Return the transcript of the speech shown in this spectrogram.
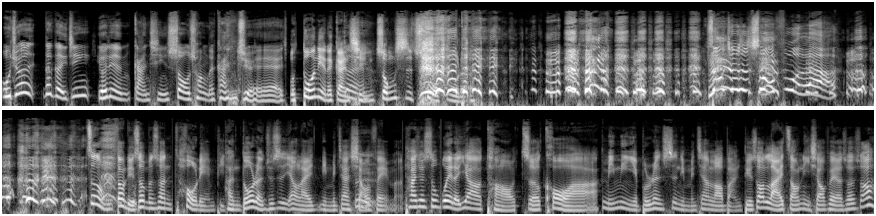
我觉得那个已经有点。感情受创的感觉，哎，我多年的感情终是错付了。终究是错付了。这种到底算不算厚脸皮？很多人就是要来你们家消费嘛，他就是为了要讨折扣啊。明明也不认识你们家老板，比如说来找你消费的时候说：“哦，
